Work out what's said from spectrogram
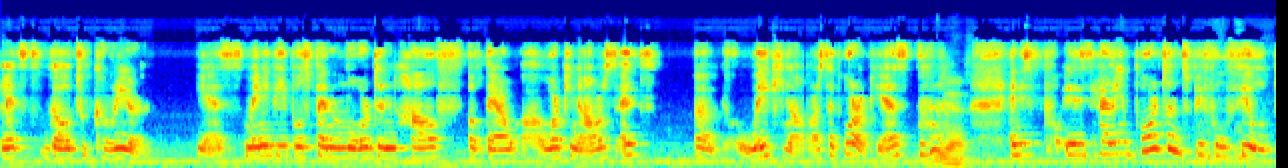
let's go to career Yes, many people spend more than half of their uh, working hours at uh, waking hours at work. Yes, yes, and it's it's very important to be fulfilled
